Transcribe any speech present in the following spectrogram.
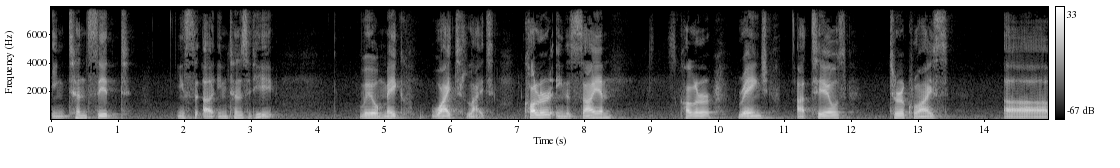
intensity, uh, intensity will make white light. Color in the cyan color range are teals, turquoise, uh,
